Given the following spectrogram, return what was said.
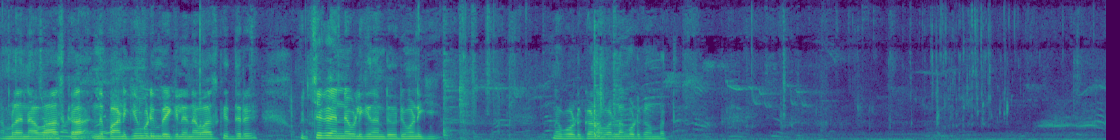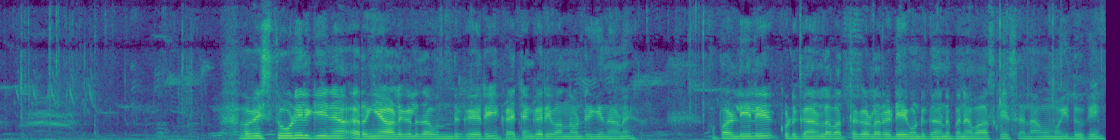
നമ്മളെ നവാസ്ക ഇന്ന് പണിക്കും കൂടി പോയിക്കില്ലേ? നവാസ്ക ഇത്തിരി ഉച്ചയ്ക്ക് തന്നെ വിളിക്കുന്നുണ്ട് ഒരു മണിക്ക്. ഇന്ന് കൊടുക്കണം വെള്ളം കൊടുക്കാൻ പറ്റും അപ്പോൾ കഴിച്ച് തോണിയിൽ കീഞ്ഞ ഇറങ്ങിയ ആളുകൾ ഇതാ ഉണ്ട് കയറി കയറ്റം കയറി വന്നുകൊണ്ടിരിക്കുന്നതാണ് അപ്പോൾ പള്ളിയിൽ കൊടുക്കാനുള്ള വത്തക്കുള്ള റെഡിയായി കൊണ്ടിരിക്കുകയാണ്. ഇപ്പോൾ നവാസ് കെ സലാമും മൊയ്തൊക്കെയും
